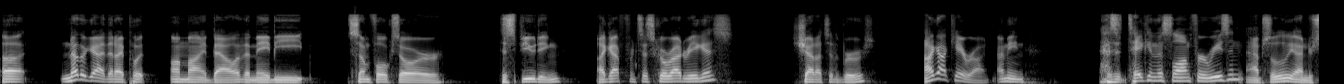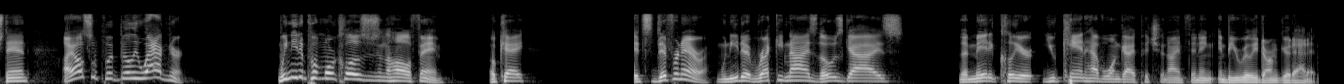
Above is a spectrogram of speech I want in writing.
Uh, another guy that I put on my ballot that maybe some folks are disputing, I got Francisco Rodriguez. Shout out to the Brewers. I got K Rod. I mean, has it taken this long for a reason? Absolutely, I understand. I also put Billy Wagner. We need to put more closers in the Hall of Fame, okay? It's a different era. We need to recognize those guys that made it clear you can't have one guy pitch the ninth inning and be really darn good at it.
